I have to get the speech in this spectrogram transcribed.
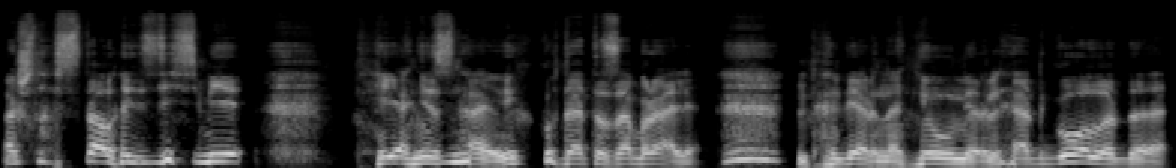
А что стало с детьми? Я не знаю, их куда-то забрали. Наверное, они умерли от голода.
